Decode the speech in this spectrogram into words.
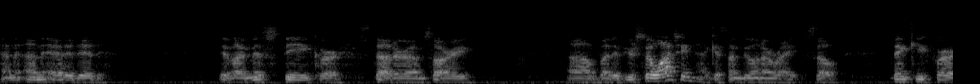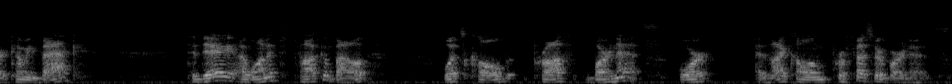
and unedited. If I misspeak or stutter, I'm sorry. Um, but if you're still watching, I guess I'm doing all right. So thank you for coming back. Today I wanted to talk about what's called Prof Barnett's, or as I call them, Professor Barnett's.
